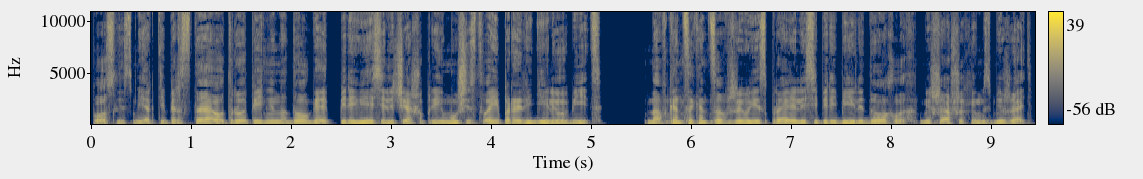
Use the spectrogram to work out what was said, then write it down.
После смерти перста утропии ненадолго перевесили чашу преимущества и проредили убийц. Но в конце концов живые справились и перебили дохлых, мешавших им сбежать.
